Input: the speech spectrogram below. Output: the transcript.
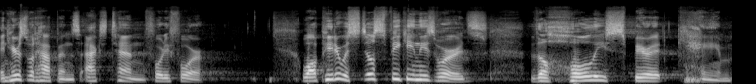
And here's what happens Acts 10 44. While Peter was still speaking these words, the Holy Spirit came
